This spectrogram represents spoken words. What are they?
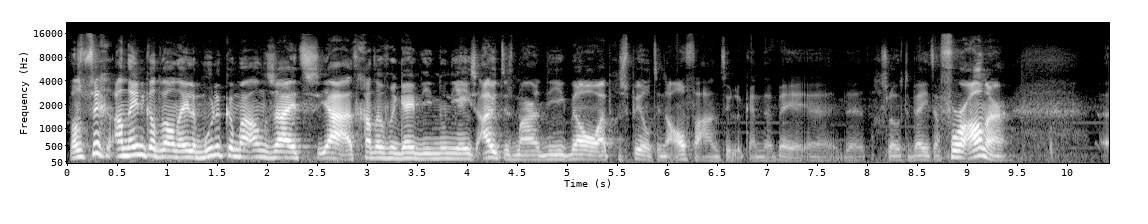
Was op zich aan de ene kant wel een hele moeilijke, maar anderzijds, ja, het gaat over een game die nog niet eens uit is, maar die ik wel al heb gespeeld in de alpha natuurlijk en de, uh, de, de gesloten beta. For Honor. Uh,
